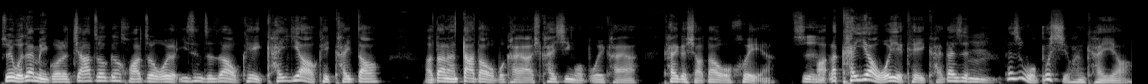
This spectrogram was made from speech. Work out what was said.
所以我在美国的加州跟华州，我有医生执照，我可以开药，可以开刀啊。当然大刀我不开啊，开心我不会开啊，开个小刀我会啊。是啊，那开药我也可以开，但是、嗯、但是我不喜欢开药。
